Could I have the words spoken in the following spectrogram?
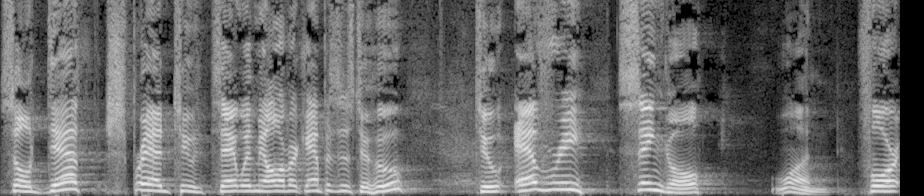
So death spread to, say it with me, all of our campuses, to who? To every single one. For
